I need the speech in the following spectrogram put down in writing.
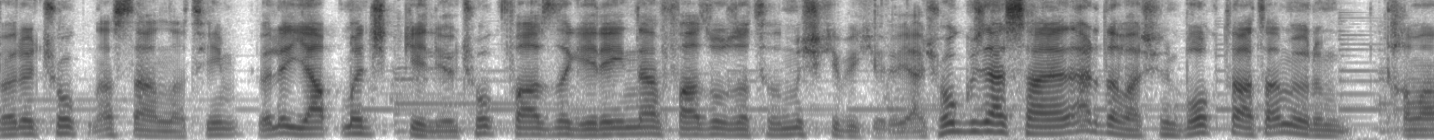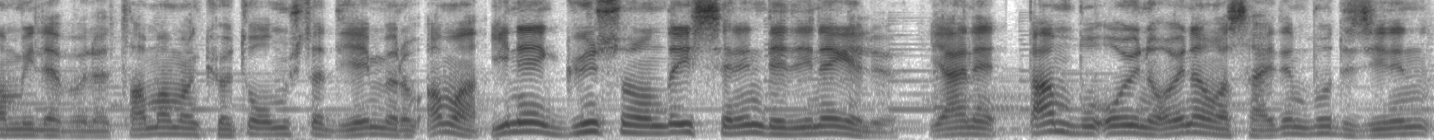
böyle çok nasıl anlatayım? Böyle yapmacık geliyor. Çok fazla gereğinden fazla uzatılmış gibi geliyor. Yani çok güzel sahneler de var. Şimdi bok da atamıyorum tamamıyla böyle. Tamamen kötü olmuş da diyemiyorum ama yine gün sonunda iş senin dediğine geliyor. Yani ben bu oyunu oynamasaydım bu dizinin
